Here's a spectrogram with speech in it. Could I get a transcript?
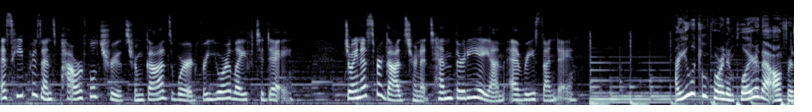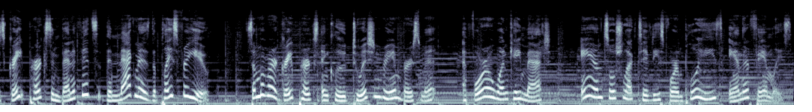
as he presents powerful truths from God's word for your life today. Join us for God's Turn at 10:30 a.m. every Sunday. Are you looking for an employer that offers great perks and benefits? Then Magna is the place for you. Some of our great perks include tuition reimbursement, a 401k match, and social activities for employees and their families.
